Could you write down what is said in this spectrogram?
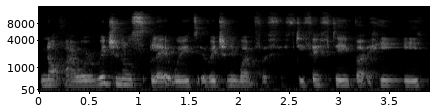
not our original split. We originally went for 50-50, but he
